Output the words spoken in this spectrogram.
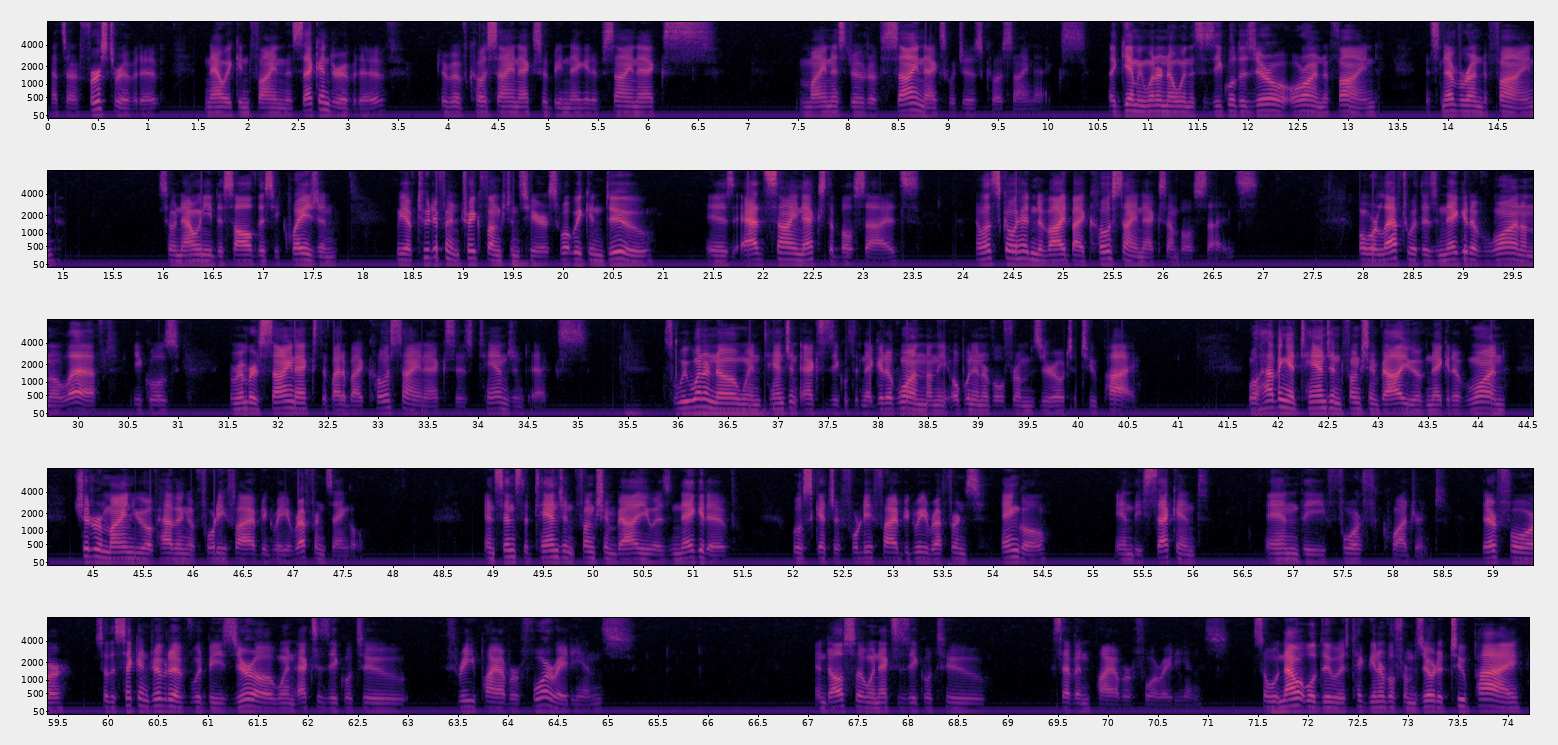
That's our first derivative. Now we can find the second derivative. Derivative of cosine x would be negative sine x minus derivative of sine x, which is cosine x. Again, we want to know when this is equal to 0 or undefined. It's never undefined. So now we need to solve this equation we have two different trig functions here, so what we can do is add sine x to both sides. Now let's go ahead and divide by cosine x on both sides. What we're left with is negative 1 on the left equals, remember sine x divided by cosine x is tangent x. So we want to know when tangent x is equal to negative 1 on the open interval from 0 to 2 pi. Well, having a tangent function value of negative 1 should remind you of having a 45 degree reference angle. And since the tangent function value is negative, we'll sketch a 45 degree reference angle in the second and the fourth quadrant. Therefore, so the second derivative would be 0 when x is equal to 3 pi over 4 radians, and also when x is equal to 7 pi over 4 radians. So now what we'll do is take the interval from 0 to 2 pi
